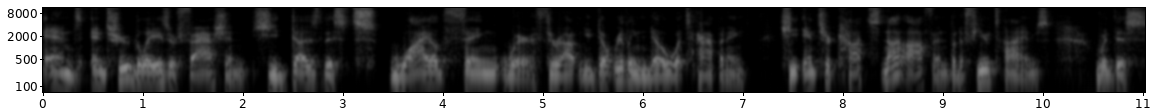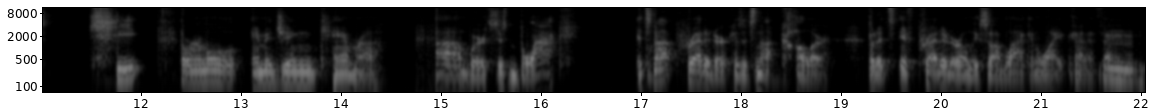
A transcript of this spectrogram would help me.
And in true Glazer fashion, he does this wild thing where throughout, and you don't really know what's happening. He intercuts, not often, but a few times, with this heat thermal imaging camera um, where it's just black. It's not Predator because it's not color, but it's if Predator only saw black and white kind of thing. Mm.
